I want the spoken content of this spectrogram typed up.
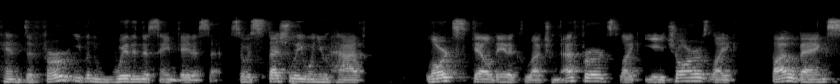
can differ even within the same data set. So especially when you have large scale data collection efforts like EHRs, like biobanks,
